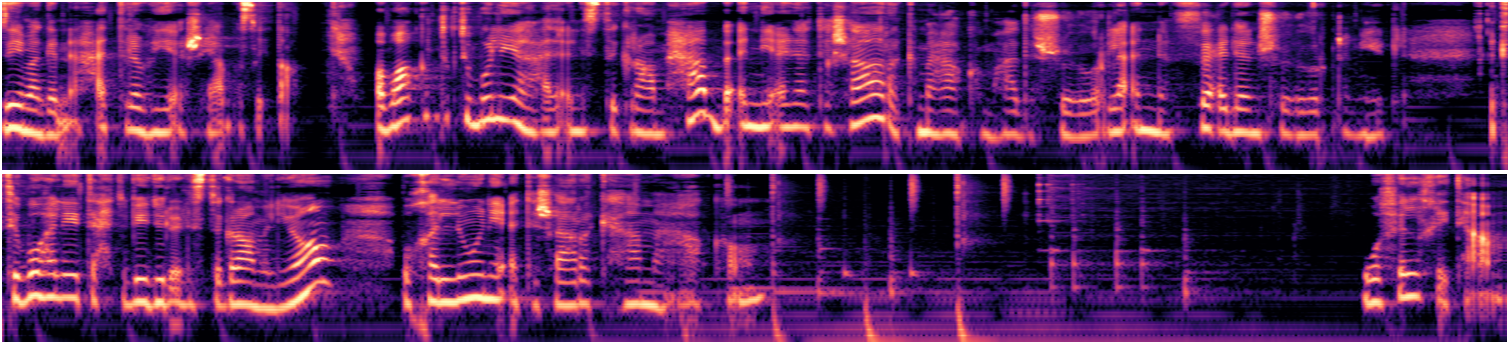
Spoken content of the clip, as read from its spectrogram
زي ما قلنا حتى لو هي أشياء بسيطة. أبغاكم تكتبوا لي على الإنستغرام. حابة أني أنا أتشارك معاكم هذا الشعور لأنه فعلا شعور جميل. اكتبوها لي تحت فيديو الإنستغرام اليوم وخلوني أتشاركها معاكم. وفي الختام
